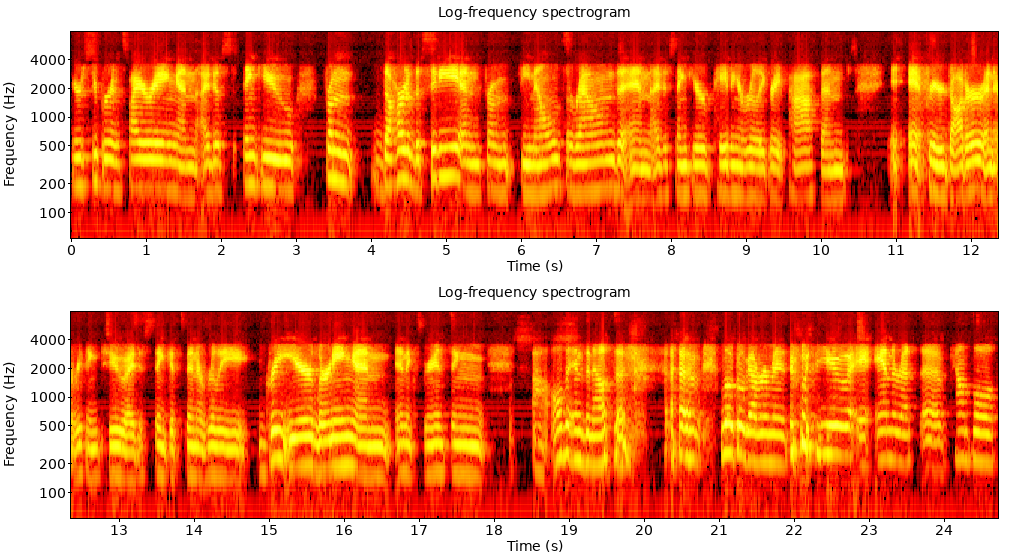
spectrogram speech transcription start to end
you're super inspiring. And I just thank you from the heart of the city and from females around. And I just think you're paving a really great path and for your daughter and everything too. I just think it's been a really great year learning and, and experiencing uh, all the ins and outs of, of local government with you and the rest of council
